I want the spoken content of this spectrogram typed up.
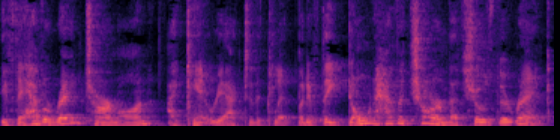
if they have a rank charm on, I can't react to the clip. But if they don't have a charm that shows their rank,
